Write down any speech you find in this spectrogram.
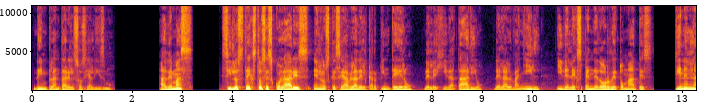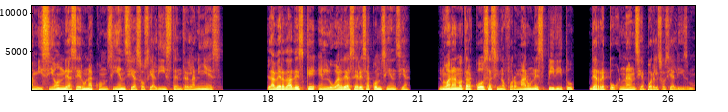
de implantar el socialismo. Además, si los textos escolares en los que se habla del carpintero, del ejidatario, del albañil y del expendedor de tomates tienen la misión de hacer una conciencia socialista entre la niñez, la verdad es que en lugar de hacer esa conciencia, no harán otra cosa sino formar un espíritu de repugnancia por el socialismo.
